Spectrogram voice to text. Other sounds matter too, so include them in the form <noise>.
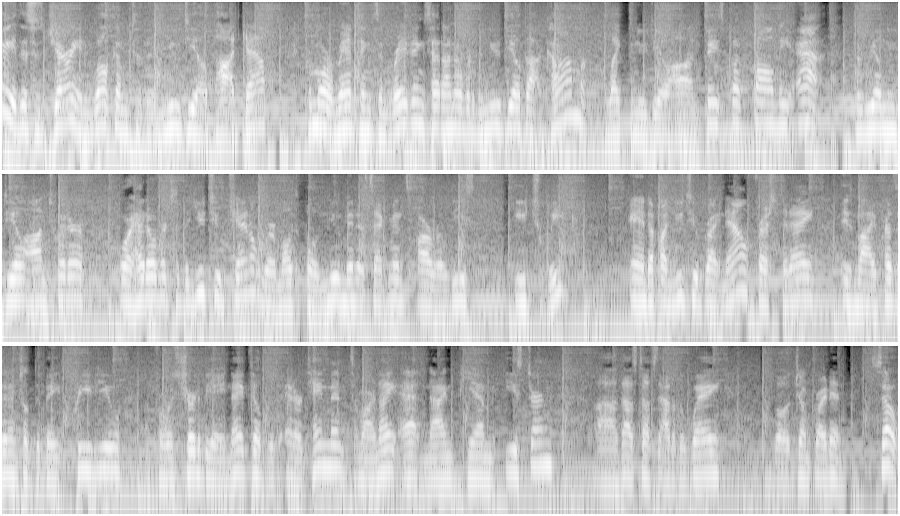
Hey, this is Jerry, and welcome to the Nu Deal podcast. For more rantings and ravings, head on over to thenudeal.com, like the Nu Deal on Facebook, follow me at the Real Nu Deal on Twitter, or head over to the YouTube channel where multiple new minute segments are released each week. And up on YouTube right now, fresh today, is my presidential debate preview for what's sure to be a night filled with entertainment tomorrow night at 9 p.m. Eastern. Uh, that stuff's out of the way. We'll jump right in. So,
